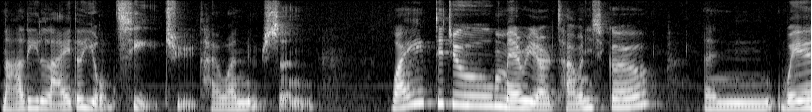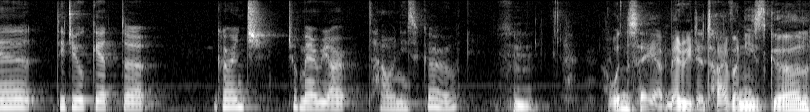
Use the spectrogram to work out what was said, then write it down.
哪里来的勇气娶台湾女生？Why did you marry a Taiwanese girl? And where did you get the courage to marry a Taiwanese girl? I wouldn't say I married a Taiwanese girl.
